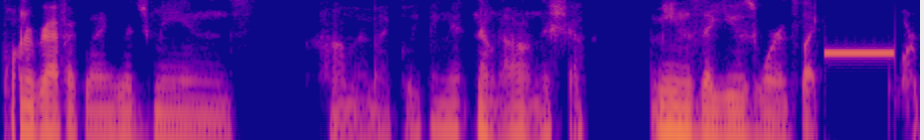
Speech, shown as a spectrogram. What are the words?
Pornographic language means, um, am I bleeping it? No, not on this show. It means they use words like or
